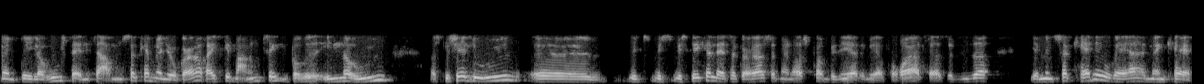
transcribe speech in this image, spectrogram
man deler husstanden sammen, så kan man jo gøre rigtig mange ting, både inde og ude. Og specielt ude, øh, hvis, hvis, hvis det kan lade sig gøre, så man også kombinerer det med at få rørt sig osv., jamen så kan det jo være, at man kan,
